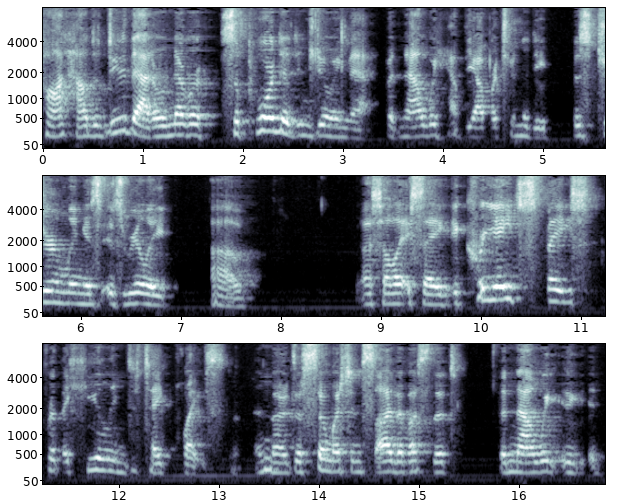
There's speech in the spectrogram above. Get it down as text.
taught how to do that or never supported in doing that. But now we have the opportunity. This journaling is, is really, uh, uh, shall I say, it creates space for the healing to take place. And there's just so much inside of us that, that now we, it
